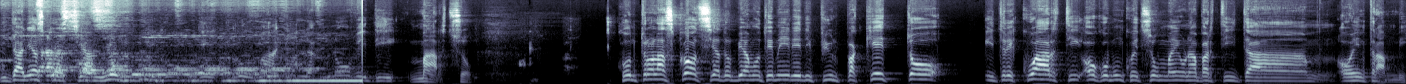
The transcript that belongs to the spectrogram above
Italia-Scozia di Roma il 9 di marzo. Contro la Scozia dobbiamo temere di più il pacchetto. I tre quarti o comunque insomma è una partita o entrambi?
